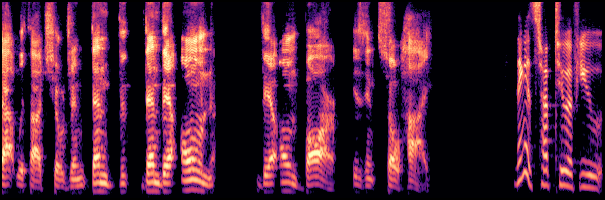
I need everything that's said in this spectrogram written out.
that with our children then th- then their own their own bar isn't so high I think it's tough too if you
